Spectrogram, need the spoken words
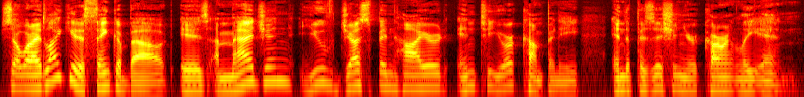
So, what I'd like you to think about is imagine you've just been hired into your company in the position you're currently in.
